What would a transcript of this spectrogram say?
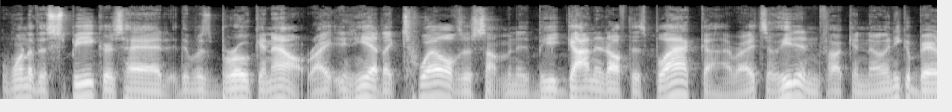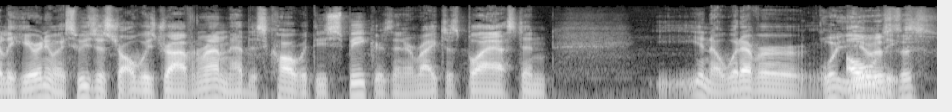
one of the speakers had it was broken out, right? And he had like 12s or something. And he'd gotten it off this black guy, right? So he didn't fucking know, and he could barely hear anyway. So he's just always driving around and had this car with these speakers in it, right? Just blasting, you know, whatever. What year is oldies. this?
